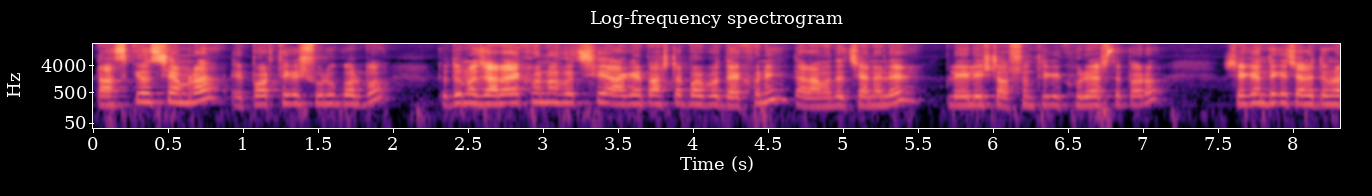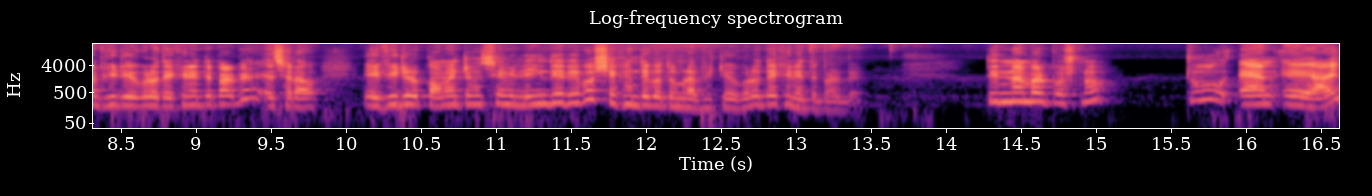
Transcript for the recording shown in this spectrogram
তো আজকে হচ্ছে আমরা এরপর থেকে শুরু করব। তো তোমরা যারা এখনও হচ্ছে আগের পাঁচটা পর্ব দেখোনি, তারা আমাদের চ্যানেলের প্লেলিস্ট অপশন থেকে ঘুরে আসতে পারো। সেখান থেকে চাইলে তোমরা ভিডিওগুলো দেখে নিতে পারবে। এছাড়াও এই ভিডিওর কমেন্টে হচ্ছে আমি লিঙ্ক দিয়ে দেবো, সেখান থেকেও তোমরা ভিডিওগুলো দেখে নিতে পারবে। তিন নম্বর প্রশ্ন two N A I,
